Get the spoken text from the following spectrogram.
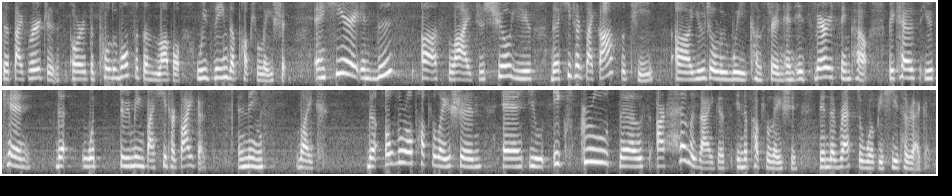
the divergence or the polymorphism level within the population. And here in this uh, slide, just show you the heterozygosity uh, usually we concern, and it's very simple because you can, the, what do you mean by heterozygous? It means like the overall population and you exclude those are homozygous in the population, then the rest will be heterozygous.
